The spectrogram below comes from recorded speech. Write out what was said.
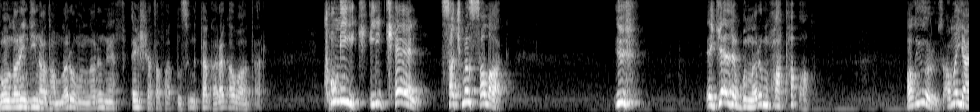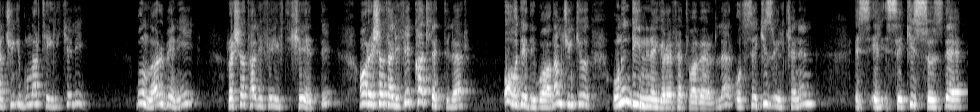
Ve onların din adamları onların en- şatafatlısını takarak hava atar. Komik, ilkel, saçma salak. Üf. E gel de bunları muhatap al. Alıyoruz ama yani çünkü bunlar tehlikeli. Bunlar beni Reşat Halife'ye ift- şey etti. Ama Reşat Halife'yi katlettiler. Oh dedi bu adam çünkü onun dinine göre fetva verdiler. 38 ülkenin 8 sözde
